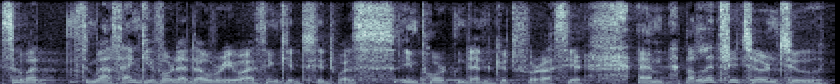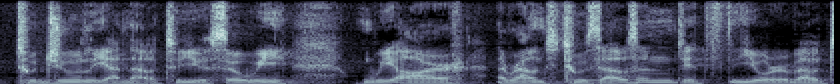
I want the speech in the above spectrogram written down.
So, but well, thank you for that overview. I think it, it was important and good for us here. Um, but let's return to to Julia now, to you. So we we are around 2000. It's you're about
